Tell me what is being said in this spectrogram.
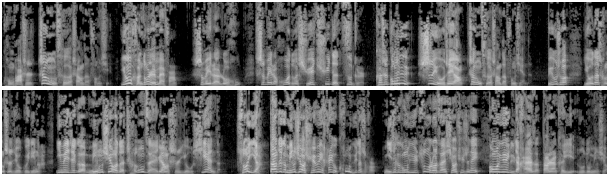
恐怕是政策上的风险。有很多人买房是为了落户，是为了获得学区的资格，可是公寓是有这样政策上的风险的。比如说，有的城市就规定啊，因为这个名校的承载量是有限的。所以啊，当这个名校学位还有空余的时候，你这个公寓坐落在校区之内，公寓里的孩子当然可以入读名校。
